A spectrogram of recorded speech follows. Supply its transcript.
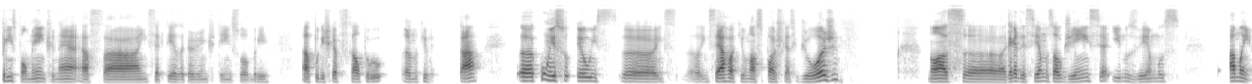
principalmente né, essa incerteza que a gente tem sobre a política fiscal para o ano que vem. Tá? Uh, com isso, eu uh, encerro aqui o nosso podcast de hoje. Nós uh, agradecemos a audiência e nos vemos amanhã.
